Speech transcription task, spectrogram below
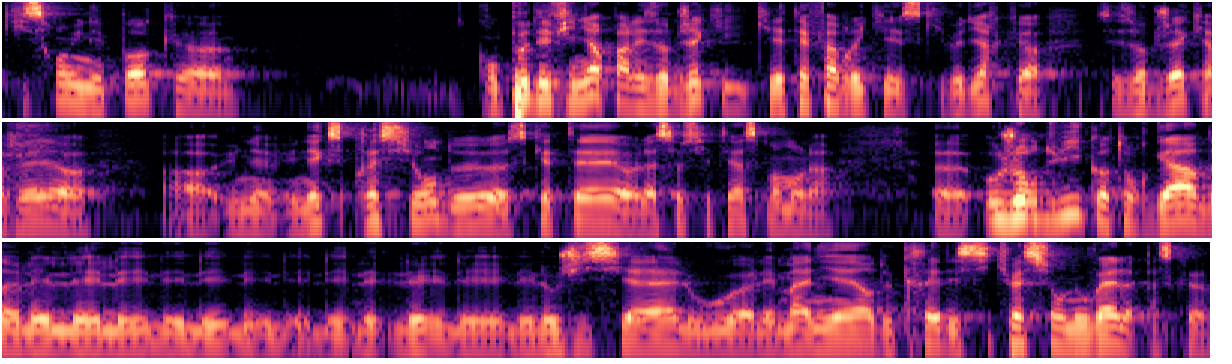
qui seront une époque qu'on peut définir par les objets qui, étaient fabriqués, ce qui veut dire que ces objets avaient une expression de ce qu'était la société à ce moment-là. Euh, aujourd'hui, quand on regarde les, logiciels ou euh, les manières de créer des situations nouvelles, parce que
